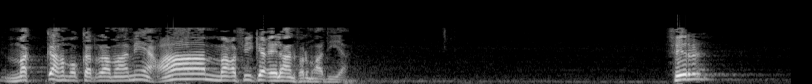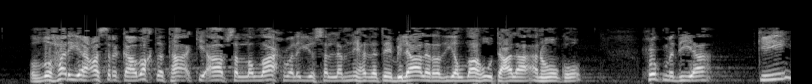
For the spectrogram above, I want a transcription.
مکہ مکرمہ میں عام معافی کا اعلان فرما دیا۔ پھر ظہر یا عصر کا وقت تھا کہ آپ صلی اللہ علیہ وسلم نے حضرت بلال رضی اللہ تعالی عنہ کو حکم دیا کہ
